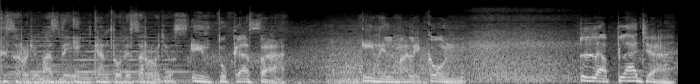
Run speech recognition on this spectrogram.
Desarrollo más de Encanto Desarrollos. En tu casa, en el malecón, la playa,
